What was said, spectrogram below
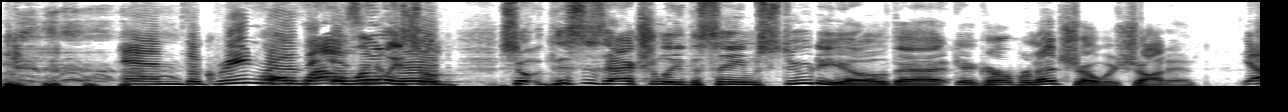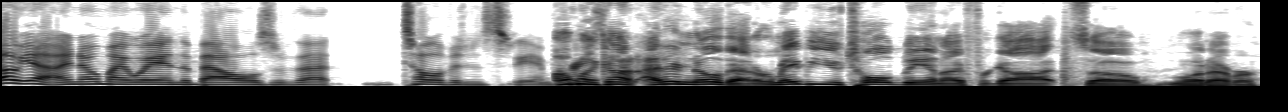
and the green room. Oh room wow, is really? old- So, so this is actually the same studio that Carol Burnett show was shot in. Oh yeah, I know my way in the bowels of that television studio. I'm Oh my god, I didn't know that, or maybe you told me and I forgot. So whatever.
